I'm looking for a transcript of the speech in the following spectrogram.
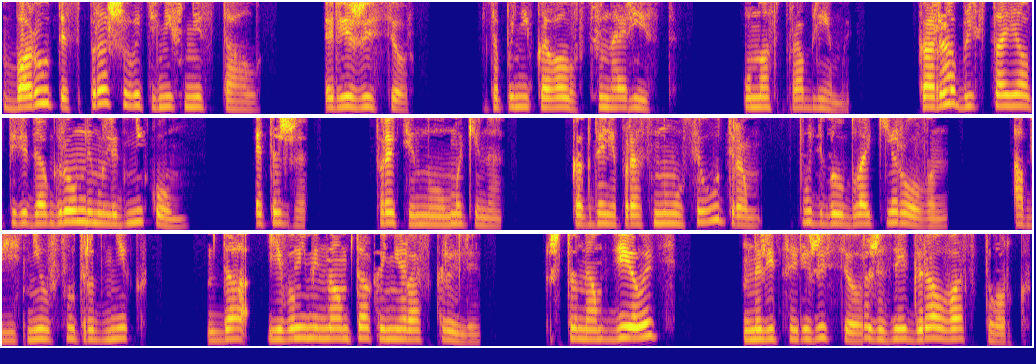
Баруто спрашивать у них не стал. Режиссер. Запаниковал сценарист. У нас проблемы. Корабль стоял перед огромным ледником. Это же. Протянул Макина. Когда я проснулся утром, путь был блокирован. Объяснил сутрудник. Да, его именам так и не раскрыли. Что нам делать? На лице режиссера же заиграл восторг.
